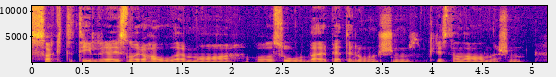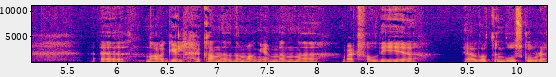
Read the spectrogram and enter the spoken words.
sagt tidligere i Snorre Hallem og, og Solberg, Peter Lorentzen, Christian Dahl Andersen eh, Nagel, jeg kan nevne mange, men eh, i hvert fall de de har gått en god skole.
